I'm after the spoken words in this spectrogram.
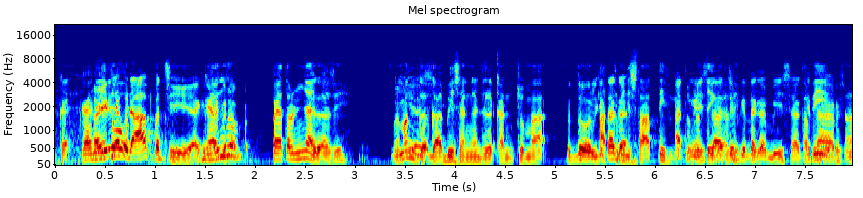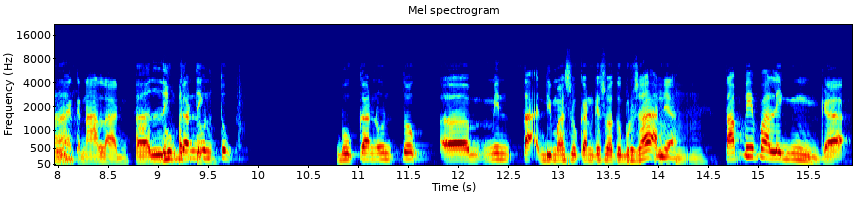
Kay- kayaknya akhirnya itu aku dapet sih akhirnya aku dapet patternnya gak sih? Memang Iya gak, gak bisa ngandelkan cuma betul kita gak administratif gitu gak administratif sih? kita gak bisa Tapi, kita harus ah, punya kenalan Eh, link bukan penting. untuk bukan untuk eh, minta dimasukkan ke suatu perusahaan ya Hmm, hmm. tapi paling enggak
